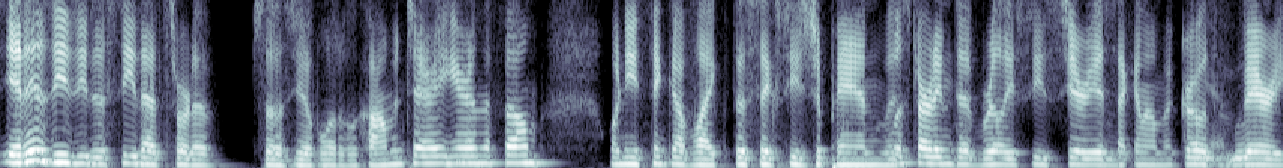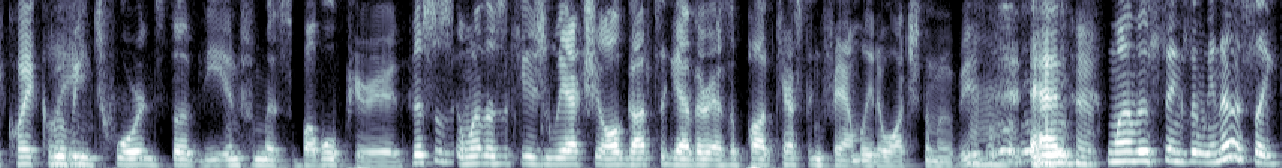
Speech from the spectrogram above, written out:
it is easy to see that sort of socio-political commentary here in the film. When you think of like the 60s Japan was starting to really see serious economic growth Yeah, move- very quickly. Moving towards the, the infamous bubble period. This was one of those occasions we actually all got together as a podcasting family to watch the movie. Mhm. And one of those things that we noticed, like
